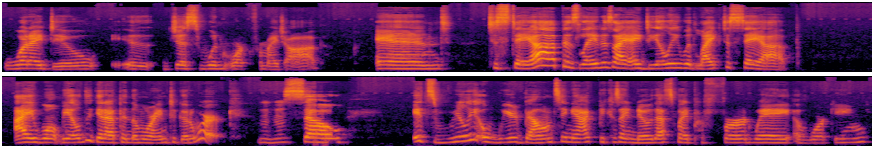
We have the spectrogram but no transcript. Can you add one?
what I do is just wouldn't work for my job. And to stay up as late as I ideally would like to stay up, I won't be able to get up in the morning to go to work. Mhm. So it's really a weird balancing act because I know that's my preferred way of working.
